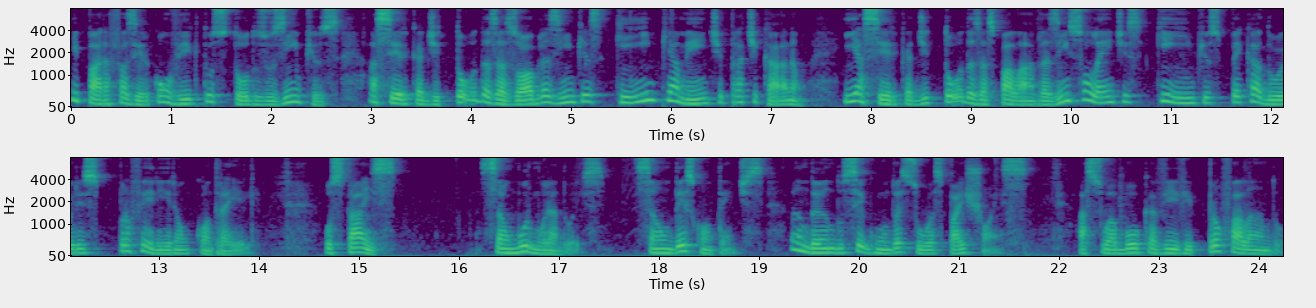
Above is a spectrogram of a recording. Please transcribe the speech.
e para fazer convictos todos os ímpios, acerca de todas as obras ímpias que impiamente praticaram, e acerca de todas as palavras insolentes que ímpios pecadores proferiram contra ele. Os tais são murmuradores, são descontentes, andando segundo as suas paixões. A sua boca vive profalando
